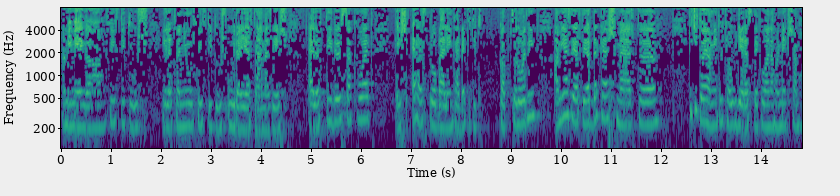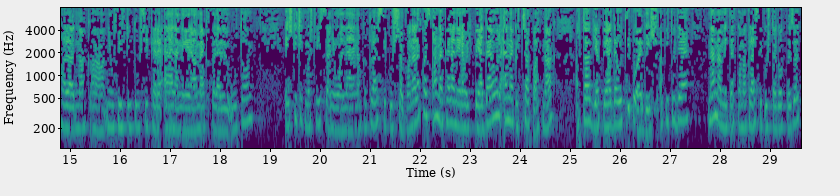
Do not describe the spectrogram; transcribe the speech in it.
ami még a 52-s, illetve New 52-s újraértelmezés előtti időszak volt, és ehhez próbál inkább egy kicsit kapcsolódni, ami azért érdekes, mert kicsit olyan, mintha úgy érezték volna, hogy mégsem haladnak a New 52 sikere ellenére a megfelelő úton, és kicsit most visszanyúlnának a klasszikusabb vonalakhoz, annak ellenére, hogy például ennek a csapatnak a tagja például Kiborg is, akit ugye nem említettem a klasszikus tagok között,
